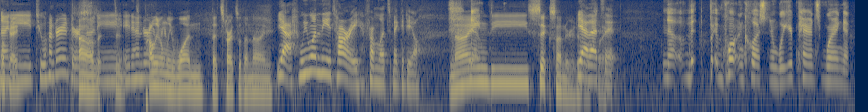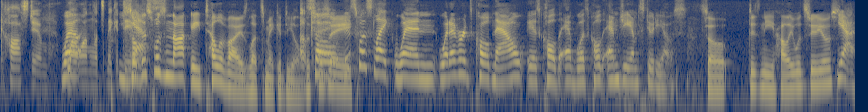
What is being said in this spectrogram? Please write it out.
Okay. 9200 or th- 9800? probably only one that starts with a nine. Yeah, we won the Atari from Let's Make a Deal. 9600. yeah, looks that's like. it. No, important question: Were your parents wearing a costume Well, while on Let's Make a Deal? So Yes. this was not a televised Let's Make a Deal. This So was a this was like when whatever it's called now is called was called MGM Studios. so Disney Hollywood Studios. Yeah.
